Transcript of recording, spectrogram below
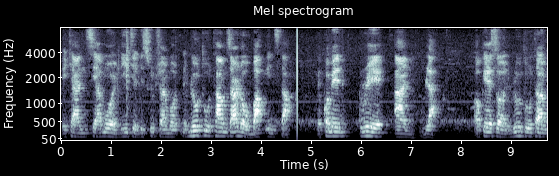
you can see a more detailed description about the Bluetooth tams are now back in stock. They come in grey and black. Okay, so the Bluetooth tam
